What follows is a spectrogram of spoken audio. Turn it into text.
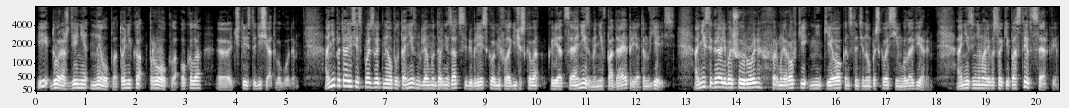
и до рождения неоплатоника Прокла, около 410 э, года. Они пытались использовать неоплатонизм для модернизации библейского мифологического креационизма, не впадая при этом в ересь. Они сыграли большую роль в формулировке Никео-константинопольского символа веры. Они занимали высокие посты в церкви.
